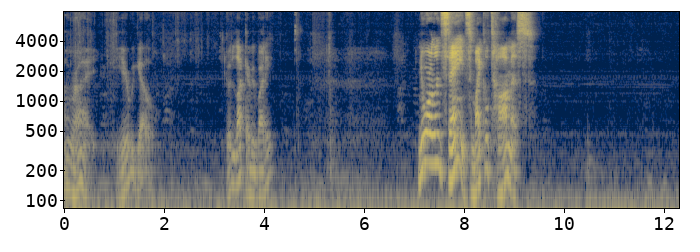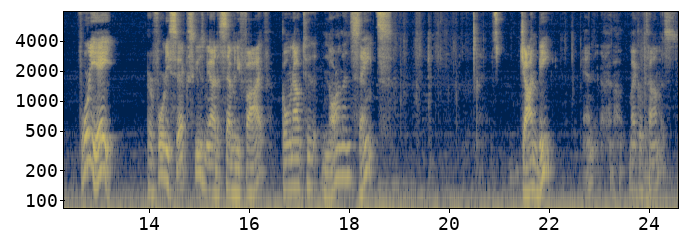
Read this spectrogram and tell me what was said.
All right, here we go. Good luck, everybody. New Orleans Saints, Michael Thomas. 48 or 46, excuse me, out of 75. Going out to the New Orleans Saints. It's John B. and uh, Michael Thomas.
